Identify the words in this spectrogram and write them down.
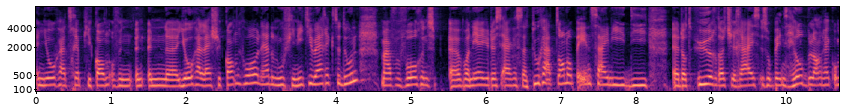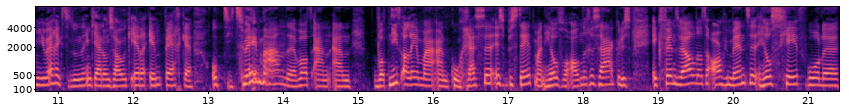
een yoga tripje kan... of een, een, een yogalesje kan gewoon. Hè, dan hoef je niet je werk te doen. Maar vervolgens, wanneer je dus ergens naartoe gaat, dan opeens zijn die, die, dat uur dat je reist, is opeens heel belangrijk om je werk te doen. Dan denk ja, dan zou ik eerder inperken op die twee maanden. Wat, aan, aan, wat niet alleen maar aan congressen is besteed, maar aan heel veel andere zaken. Dus ik vind wel dat de argumenten heel scheef worden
